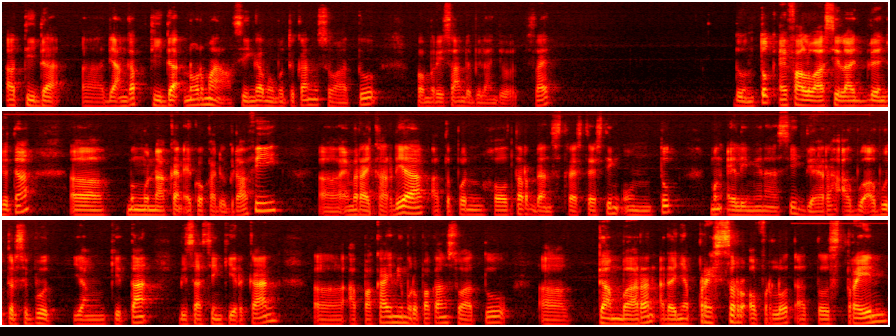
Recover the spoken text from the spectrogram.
uh, tidak uh, dianggap tidak normal sehingga membutuhkan suatu pemeriksaan lebih lanjut. Slide. Untuk evaluasi lebih lanjutnya, uh, menggunakan ekokardiografi, uh, eh, MRI kardiak, ataupun Holter dan stress testing untuk mengeliminasi daerah abu-abu tersebut yang kita bisa singkirkan uh, apakah ini merupakan suatu uh, gambaran adanya pressure overload atau strain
